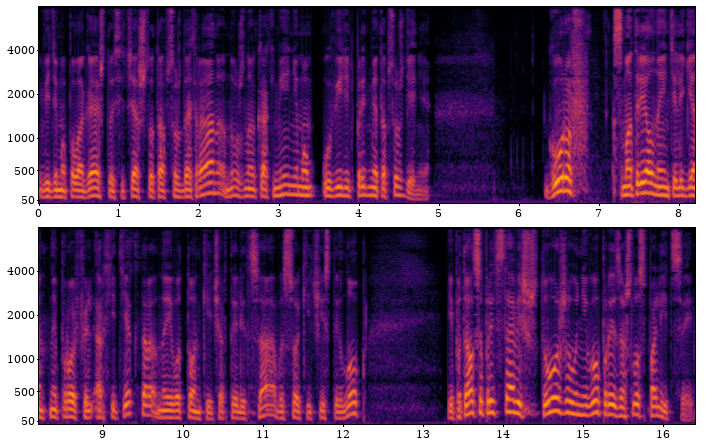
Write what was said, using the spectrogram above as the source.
видимо, полагая, что сейчас что-то обсуждать рано, нужно как минимум увидеть предмет обсуждения. Гуров смотрел на интеллигентный профиль архитектора, на его тонкие черты лица, высокий чистый лоб — и пытался представить, что же у него произошло с полицией.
